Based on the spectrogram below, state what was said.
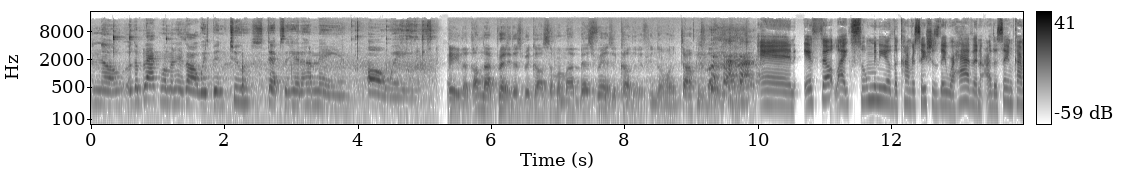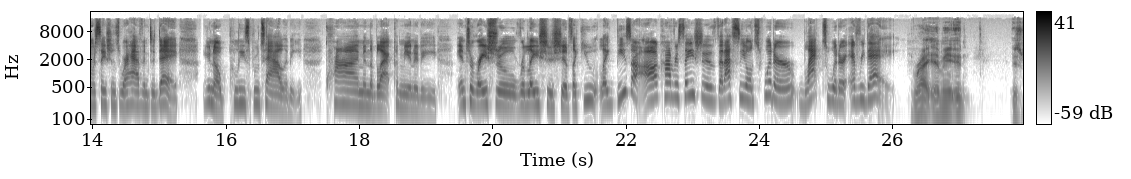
No, the black woman has always been two steps ahead of her man. Always. Hey, look, I'm not prejudiced because some of my best friends are colored, if you know what I'm talking about. and it felt like so many of the conversations they were having are the same conversations we're having today. You know, police brutality, crime in the black community, interracial relationships. Like you like these are all conversations that I see on Twitter, black Twitter every day. Right. I mean, it, it's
